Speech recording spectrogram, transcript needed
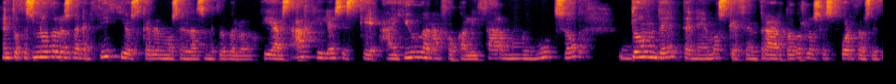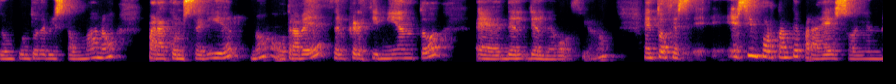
Entonces, uno de los beneficios que vemos en las metodologías ágiles es que ayudan a focalizar muy mucho dónde tenemos que centrar todos los esfuerzos desde un punto de vista humano para conseguir, ¿no? otra vez, el crecimiento eh, del, negocio. Entonces, es importante para eso. Y en,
